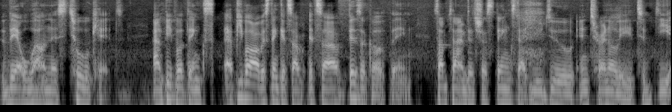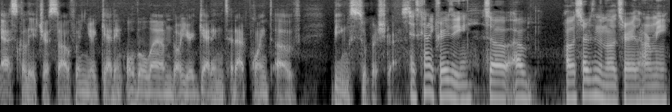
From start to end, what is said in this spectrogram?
their wellness toolkit. And people think uh, people always think it's a it's a physical thing. Sometimes it's just things that you do internally to de-escalate yourself when you're getting overwhelmed or you're getting to that point of being super stressed. It's kind of crazy. So I, I was serving in the military, the army,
